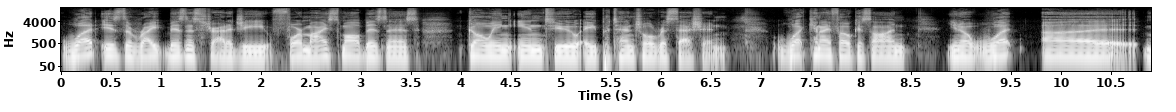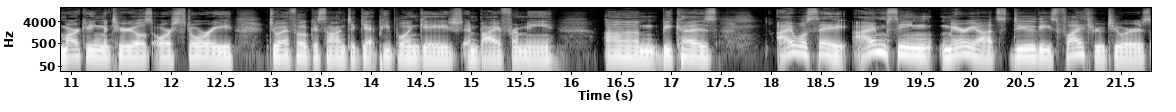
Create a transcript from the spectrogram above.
what is the right business strategy for my small business going into a potential recession? What can I focus on? You know, what uh, marketing materials or story do I focus on to get people engaged and buy from me? Um, because I will say I'm seeing Marriott's do these fly through tours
